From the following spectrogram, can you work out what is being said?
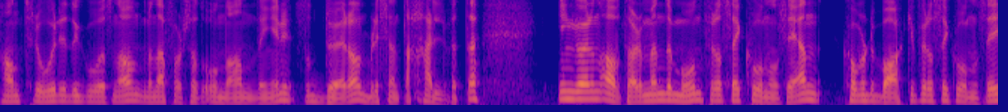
Han tror i det godes navn, men det er fortsatt onde handlinger. Så dør han, blir sendt til helvete. Inngår en avtale med en demon for å se kona si igjen. Kommer tilbake for å se kona si.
